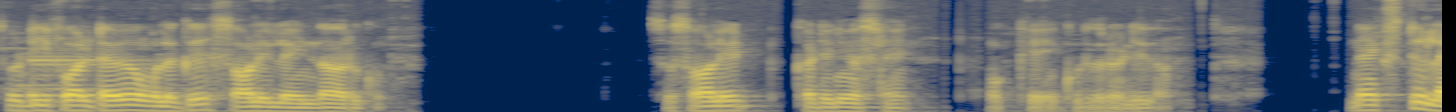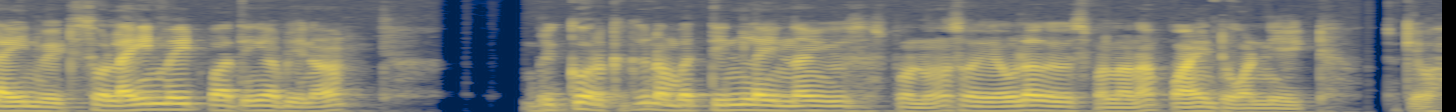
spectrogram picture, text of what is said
ஸோ டிஃபால்ட்டாகவே உங்களுக்கு சாலிட் லைன் தான் இருக்கும். So solid continuous line okay கொடுத்துட வேண்டியதுதான். Next line weight so line weight பார்த்தீங்க அப்படின்னா பிரிக் ஒர்க்குக்கு நம்ம தின் லைன் தான் யூஸ் பண்ணுவோம். ஸோ எவ்வளோ யூஸ் பண்ணலாம்னா பாயிண்ட் ஒன் எயிட் ஓகேவா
